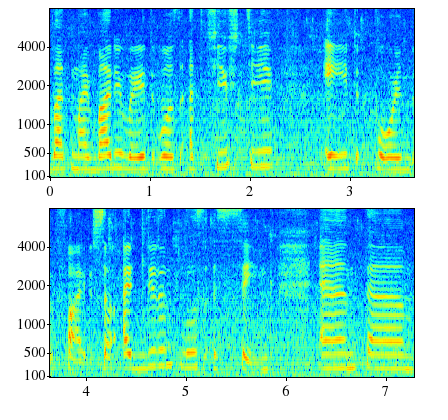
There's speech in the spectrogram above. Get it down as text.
but my body weight was at 58.5 so I didn't lose a thing and um,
